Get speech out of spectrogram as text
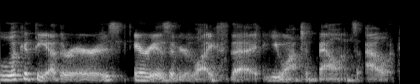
look at the other areas areas of your life that you want to balance out.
